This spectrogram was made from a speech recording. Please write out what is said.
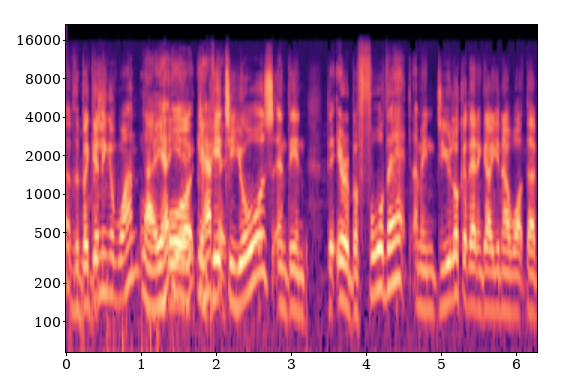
at the beginning of one? No, you ha- you- or you compared to. to yours, and then the era before that. I mean, do you look at that and go, you know what, they've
